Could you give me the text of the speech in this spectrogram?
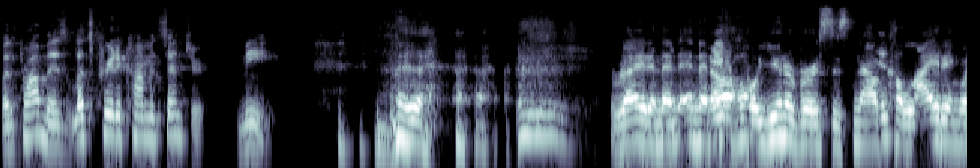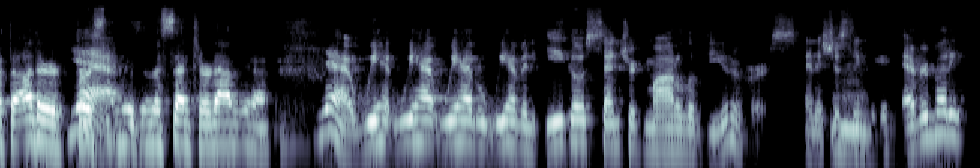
But the problem is, let's create a common center. Me. right and then and then our whole universe is now colliding with the other Yeah. person who's in the center down you know yeah we have we have we have we have an egocentric model of the universe and it's just Mm. if everybody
